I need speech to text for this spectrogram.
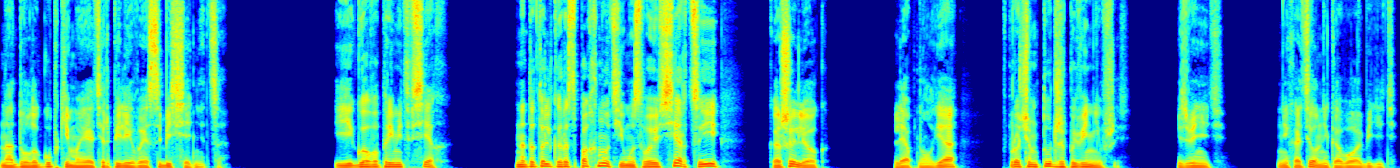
надула губки моя терпеливая собеседница. Иегова примет всех. Надо только распахнуть ему свое сердце и... Кошелек, ляпнул я, впрочем, тут же повинившись. Извините, не хотел никого обидеть.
